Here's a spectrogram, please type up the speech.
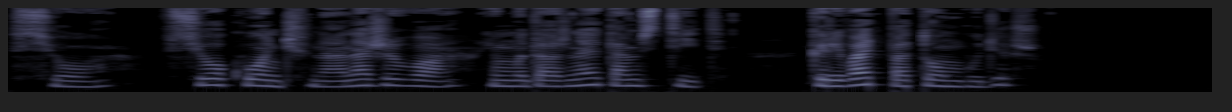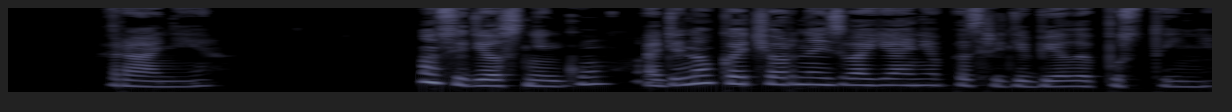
Все, все кончено, она жива, и мы должны отомстить. Горевать потом будешь». Ранее. Он сидел в снегу, одинокое черное изваяние посреди белой пустыни.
